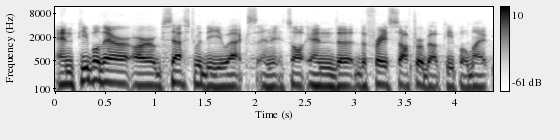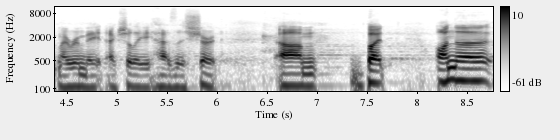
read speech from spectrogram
and people there are obsessed with the UX and it's all, and the, the phrase software about people, my, my roommate actually has this shirt. Um, but on the,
